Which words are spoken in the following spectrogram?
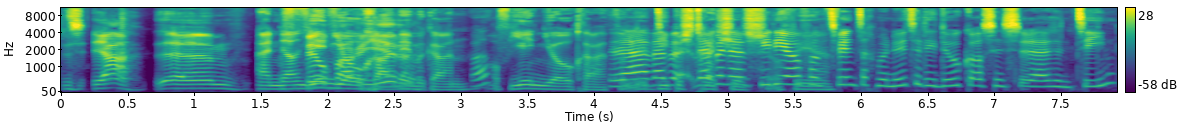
Dus ja, ehm, En dan Veel yin yoga variëren. neem ik aan. Wat? Of yin yoga. Van Ja, die we, diepe hebben, we hebben een video die, van eh, 20 minuten, die doe ik al sinds 2010.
